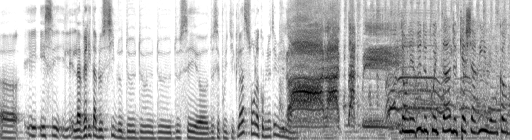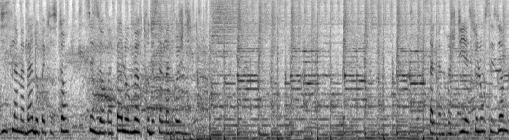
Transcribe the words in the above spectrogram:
euh, et, c'est la véritable cible de, ces, euh, ces politiques-là sont la communauté musulmane. Dans les rues de Quetta, de Kashari ou encore d'Islamabad au Pakistan, ces hommes appellent au meurtre de Salman Rushdie. Salman Rushdie est selon ces hommes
